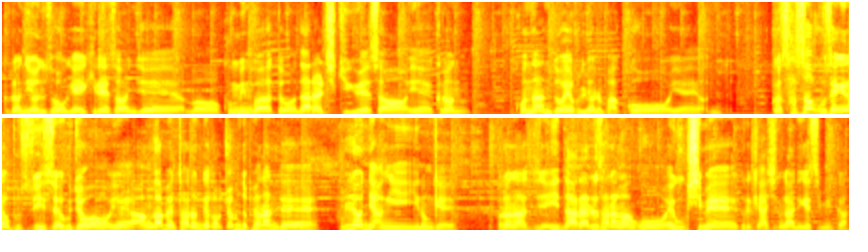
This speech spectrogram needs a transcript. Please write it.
그런 연속의 길에서 이제 뭐 국민과 또 나라를 지키기 위해서 예, 그런 고난도의 훈련을 받고 예. 그 사서 고생이라고 볼 수도 있어요. 그죠? 예. 안 가면 다른 데 가면 좀 더 편한데 훈련 양이 이런 게 그러나 이 나라를 사랑하고 애국심에 그렇게 하시는 거 아니겠습니까?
